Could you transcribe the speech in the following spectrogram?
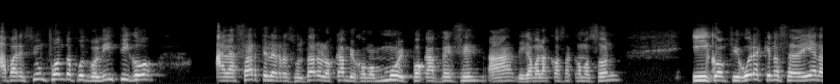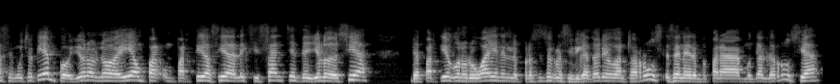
apareció un fondo futbolístico, al azar te le resultaron los cambios como muy pocas veces, ¿ah? digamos las cosas como son, y con figuras que no se veían hace mucho tiempo. Yo no, veía un, partido así de Alexis Sánchez, de, yo lo decía, del partido con Uruguay en el proceso clasificatorio contra Rusia, en el, para Mundial de Rusia.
